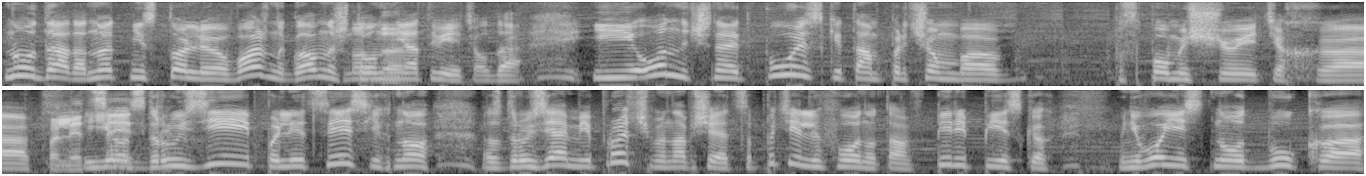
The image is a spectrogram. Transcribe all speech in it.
Ну да, да, но это не столь важно, главное, что Ну он да. не ответил, да. И он начинает поиски, там, причем с помощью этих э, ее друзей, полицейских, но с друзьями и прочим он общается по телефону, там, в переписках. У него есть ноутбук э,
